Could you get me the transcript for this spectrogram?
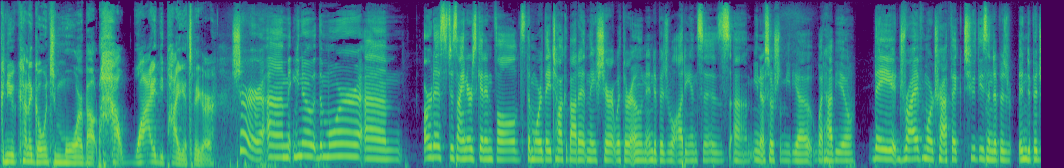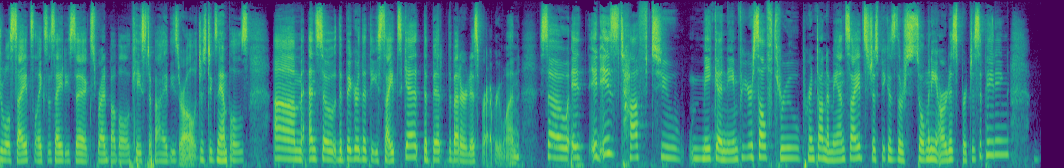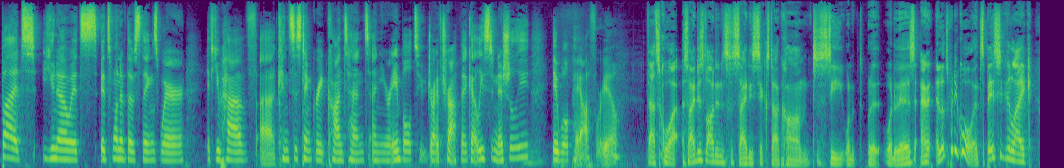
Can you kind of go into more about how why the pie gets bigger? Sure. Um, you know, the more um, artists, designers get involved, the more they talk about it and they share it with their own individual audiences, um, you know, social media, what have you. They drive more traffic to these individual individual sites like Society Six, Redbubble, Casetify. These are all just examples. Um, and so the bigger that these sites get, the bit the better it is for everyone. So it it is tough to make a name for yourself through print on demand sites just because there's so many artists participating. But you know, it's it's one of those things where if you have uh, consistent great content and you're able to drive traffic, at least initially, it will pay off for you. That's cool. So I just logged into society6.com to see what it, what it, what it is, and it looks pretty cool. It's basically like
